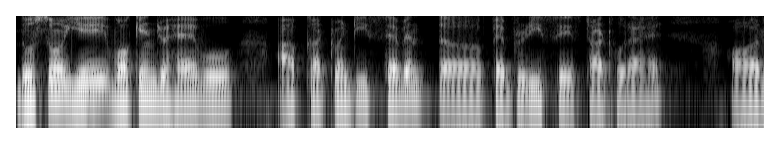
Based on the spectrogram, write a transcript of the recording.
दोस्तों, ये वॉक इन जो है, वो आपका ट्वेंटी सेवेंथ फेबररी से स्टार्ट हो रहा है और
